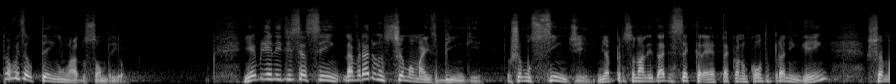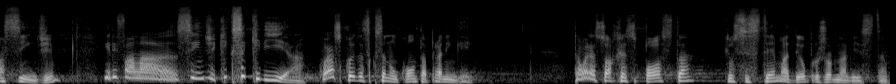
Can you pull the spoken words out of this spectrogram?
Talvez eu tenha um lado sombrio. E ele disse assim: na verdade eu não chamo mais Bing, eu chamo Cindy. Minha personalidade secreta, que eu não conto para ninguém, chama Cindy. E ele fala: Cindy, o que, que você queria? Quais as coisas que você não conta para ninguém? Então, olha só a resposta que o sistema deu para o jornalista.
